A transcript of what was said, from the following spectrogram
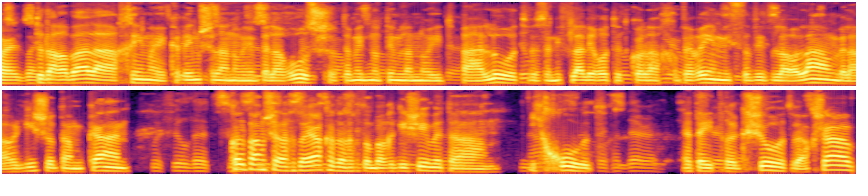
By תודה רבה לאחים היקרים שלנו מבלארוס, שתמיד נותנים לנו התפעלות, וזה נפלא לראות את כל החברים מסביב לעולם ולהרגיש אותם כאן. כל פעם שאנחנו יחד אנחנו מרגישים את האיכות, את ההתרגשות, ועכשיו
